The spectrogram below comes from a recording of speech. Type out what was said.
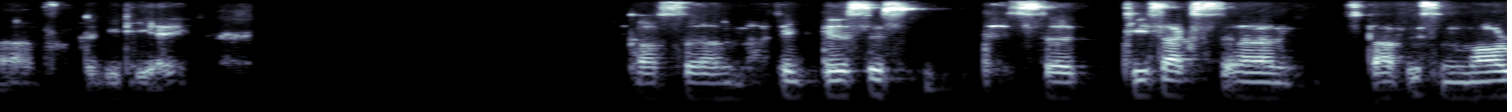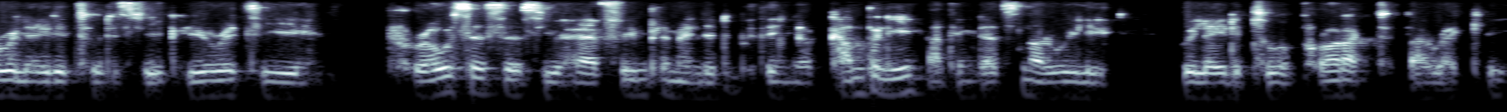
uh, from the VDA. Because um, I think this is this uh, TISAX um, stuff is more related to the security processes you have implemented within your company. I think that's not really related to a product directly.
